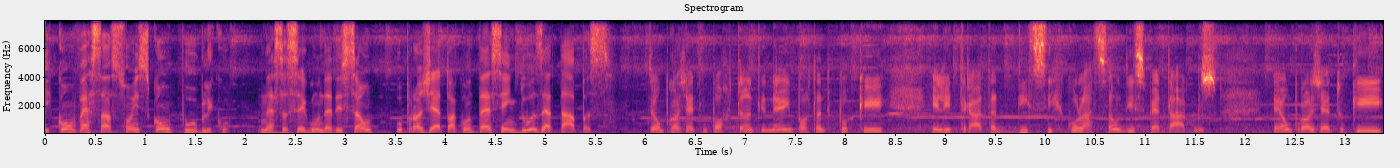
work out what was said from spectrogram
e conversações com o público. Nessa segunda edição, o projeto acontece em duas etapas. É um projeto importante, né? Importante porque ele trata de circulação de espetáculos. É um projeto que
